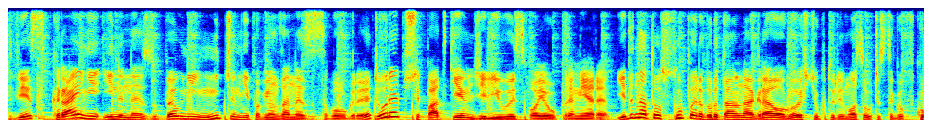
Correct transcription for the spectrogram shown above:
Dwie skrajnie inne, zupełnie niczym nie powiązane ze sobą gry, które przypadkiem dzieliły swoją premierę. Jedna to super brutalna gra o gościu, który mocą czystego wku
